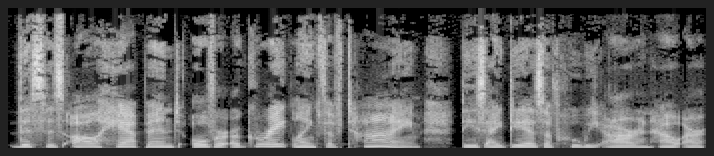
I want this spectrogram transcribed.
this has all happened over a great length of time. These ideas of who we are and how our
